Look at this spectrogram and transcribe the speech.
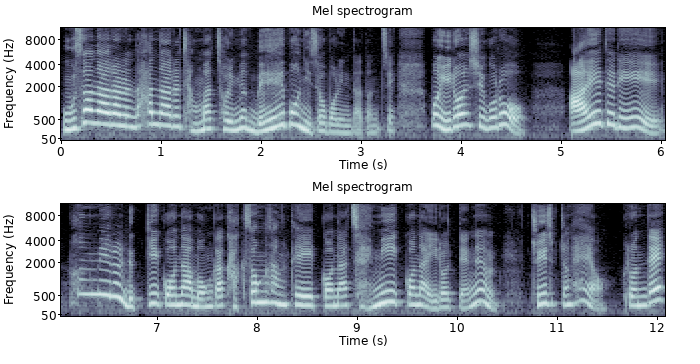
우선 하나를, 하나를 장마철이면 매번 잊어버린다든지 뭐 이런 식으로 아이들이 흥미를 느끼거나 뭔가 각성 상태에 있거나 재미있거나 이럴 때는 주의 집중해요. 그런데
